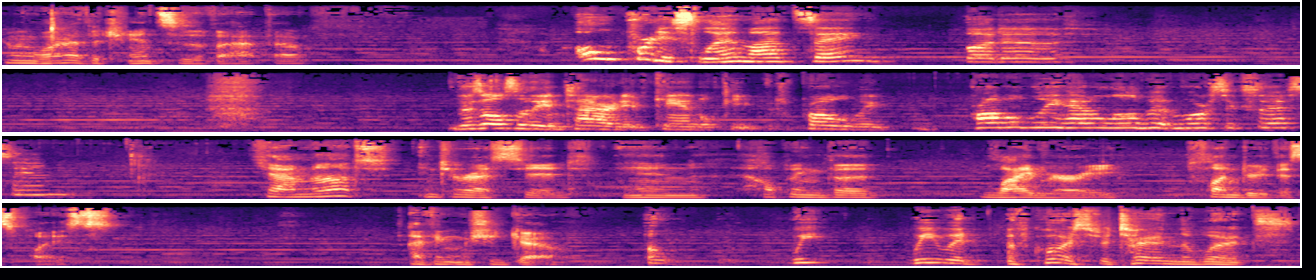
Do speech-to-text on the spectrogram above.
I mean, what are the chances of that, though? Oh, pretty slim, I'd say. But uh, there's also the entirety of Candlekeep, which will probably probably have a little bit more success in. Yeah, I'm not interested in helping the library plunder this place. I think we should go. Oh, we we would of course return the works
